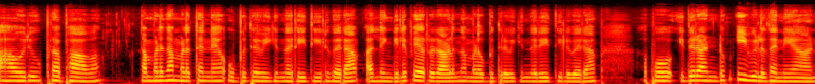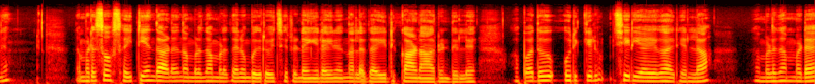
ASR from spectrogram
ആ ഒരു പ്രഭാവം നമ്മൾ നമ്മളെ തന്നെ ഉപദ്രവിക്കുന്ന രീതിയിൽ വരാം. അല്ലെങ്കിൽ വേറൊരാൾ നമ്മളെ ഉപദ്രവിക്കുന്ന രീതിയിൽ വരാം. അപ്പോൾ ഇത് രണ്ടും ഇവിൾ തന്നെയാണ്. നമ്മുടെ സൊസൈറ്റി എന്താണ് നമ്മൾ നമ്മളെ തന്നെ ഉപദ്രവിച്ചിട്ടുണ്ടെങ്കിൽ അതിനെ നല്ലതായിട്ട് കാണാറുണ്ടല്ലേ? അപ്പോൾ അത് ഒരിക്കലും ശരിയായ കാര്യമല്ല. നമ്മൾ നമ്മുടെ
